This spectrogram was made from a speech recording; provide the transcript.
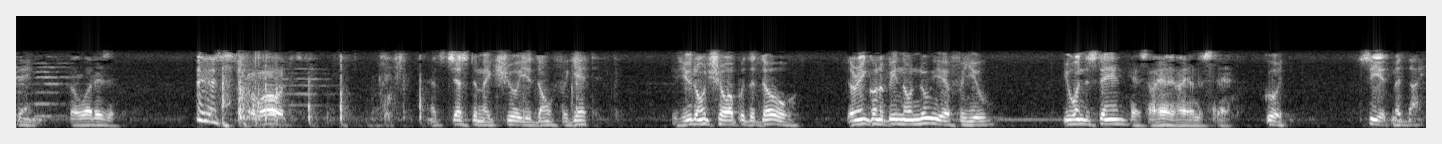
thing. So what is it? This. Oh, That's just to make sure you don't forget. If you don't show up with the dough, there ain't going to be no New Year for you. You understand? yes, I, I understand. Good. See you at midnight.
